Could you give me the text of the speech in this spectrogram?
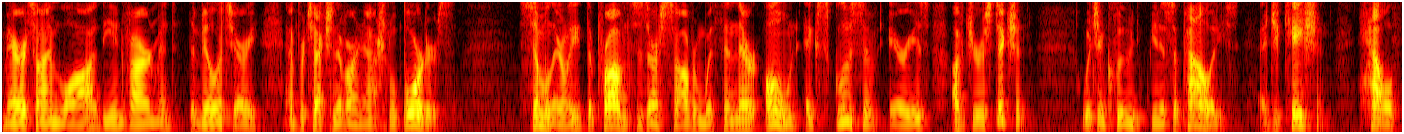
maritime law, the environment, the military, and protection of our national borders. Similarly, the provinces are sovereign within their own exclusive areas of jurisdiction, which include municipalities, education, health,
